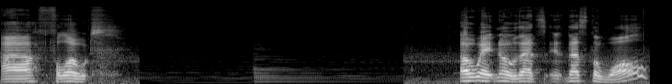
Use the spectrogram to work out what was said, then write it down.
Uh, float. Oh wait, no, that's that's the wall?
